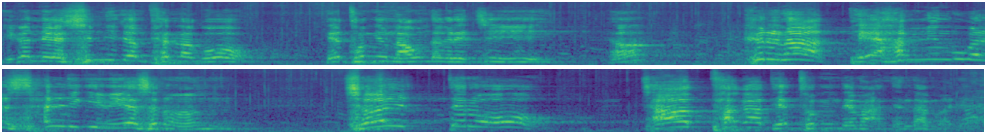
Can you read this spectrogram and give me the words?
이건 내가 심리전 펴려고 대통령 나온다 그랬지. 어? 그러나 대한민국을 살리기 위해서는 절 대로 좌파가 대통령 되면 안 된단 말이야.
